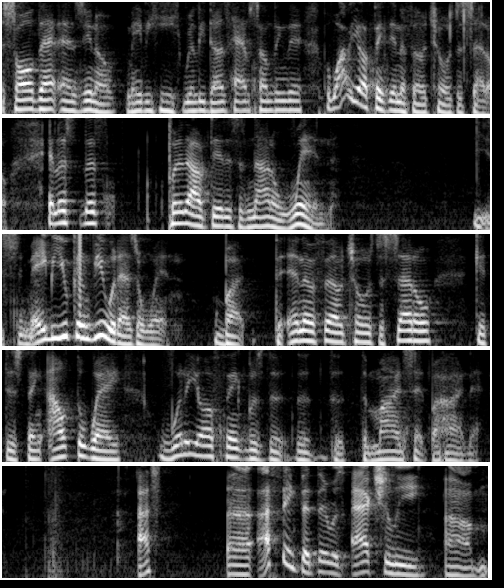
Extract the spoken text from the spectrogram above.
saw that as you know maybe he really does have something there. But why do y'all think the NFL chose to settle? And let's let's put it out there. This is not a win. You see, maybe you can view it as a win, but the NFL chose to settle, get this thing out the way. What do y'all think was the the, the, the mindset behind that? I, uh, I think that there was actually um,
